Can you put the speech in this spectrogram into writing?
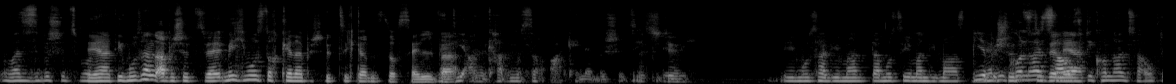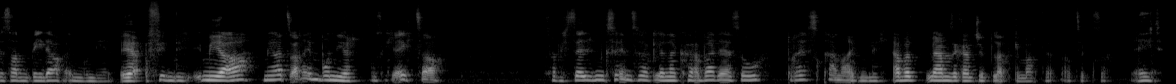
Was ist beschützt worden? Ja, die muss halt auch beschützt werden. Mich muss doch keiner beschützen, ich kann es doch Ja, selber. die Ankarte muss doch auch keiner beschützen. Das stimmt. dich. Die muss halt jemand, da muss jemand die Maß Bier Ja, die beschützen. konnte halt diese sauf, die konnte halt sauf. Das hat ein Beda auch imponiert. Ja, finde ich. Mir. Mir hat es auch imponiert, muss ich echt sagen. Das habe ich selten gesehen, so ein kleiner Körper, der so Press kann eigentlich. Aber wir haben sie ganz schön platt gemacht, hat sie gesagt. Echt?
